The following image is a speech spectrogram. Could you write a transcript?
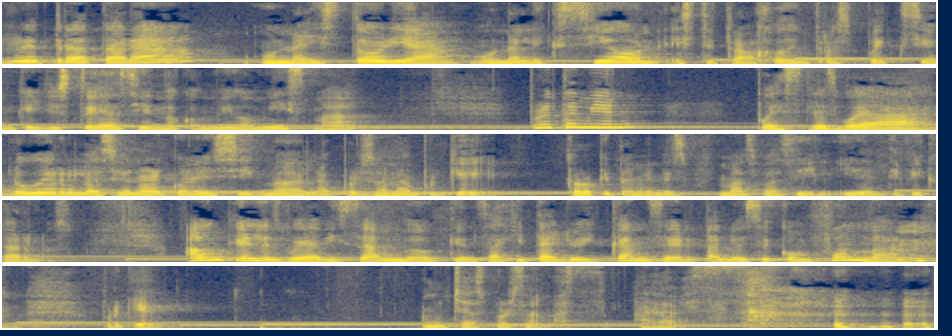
retratará una historia, una lección, este trabajo de introspección que yo estoy haciendo conmigo misma, pero también pues les voy a lo voy a relacionar con el signo de la persona porque creo que también es más fácil identificarlos. Aunque les voy avisando que en Sagitario y Cáncer tal vez se confundan, porque muchas personas a la vez.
